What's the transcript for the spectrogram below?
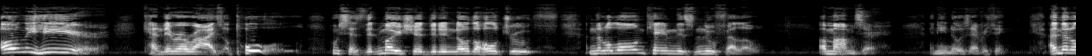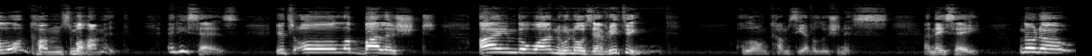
Only here can there arise a Paul who says that Moshe didn't know the whole truth, and then along came this new fellow, a mamzer, and he knows everything. And then along comes Muhammad, and he says it's all abolished. I'm the one who knows everything. Along comes the evolutionists, and they say, no, no,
